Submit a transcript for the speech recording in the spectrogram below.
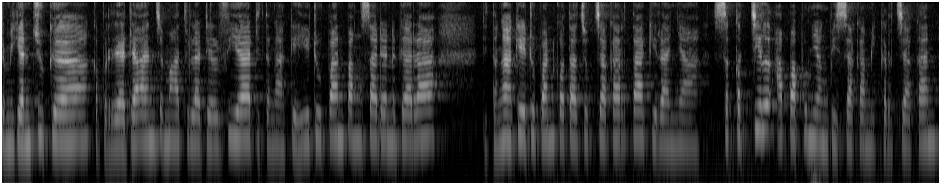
Demikian juga keberadaan jemaat Philadelphia di tengah kehidupan bangsa dan negara, di tengah kehidupan kota Yogyakarta kiranya sekecil apa pun yang bisa kami kerjakan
